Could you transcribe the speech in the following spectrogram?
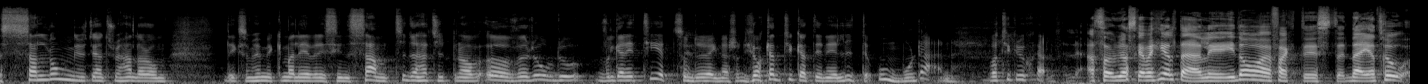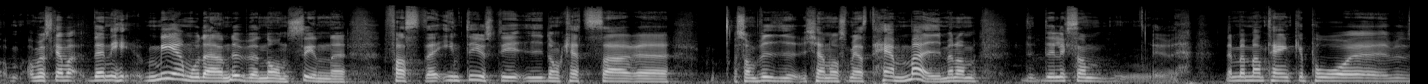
salonger, utan jag tror det handlar om liksom hur mycket man lever i sin samtid. Den här typen av överord och vulgaritet som du ägnar sig åt. Jag kan tycka att den är lite omodern. Vad tycker du själv? Alltså om jag ska vara helt ärlig, idag har jag faktiskt, nej jag tror, om jag ska vara, den är mer modern nu än någonsin. Eh, fast eh, inte just i, i de kretsar eh, som vi känner oss mest hemma i. Men om det, det är liksom... Nej, men man tänker på eh,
